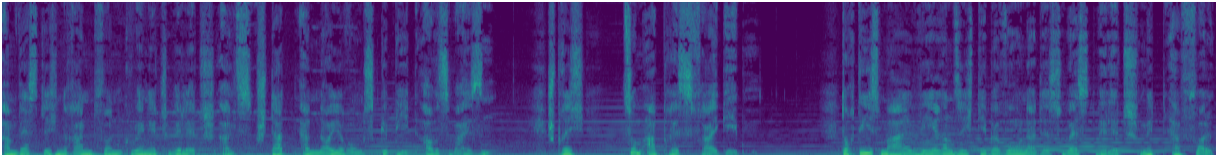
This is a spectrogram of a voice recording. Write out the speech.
am westlichen Rand von Greenwich Village als Stadterneuerungsgebiet ausweisen, sprich zum Abriss freigeben. Doch diesmal wehren sich die Bewohner des West Village mit Erfolg.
